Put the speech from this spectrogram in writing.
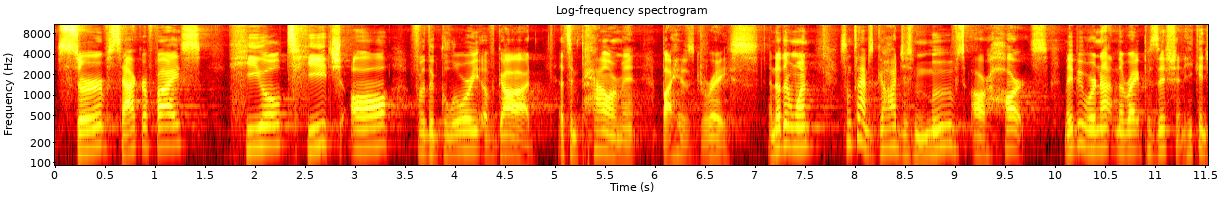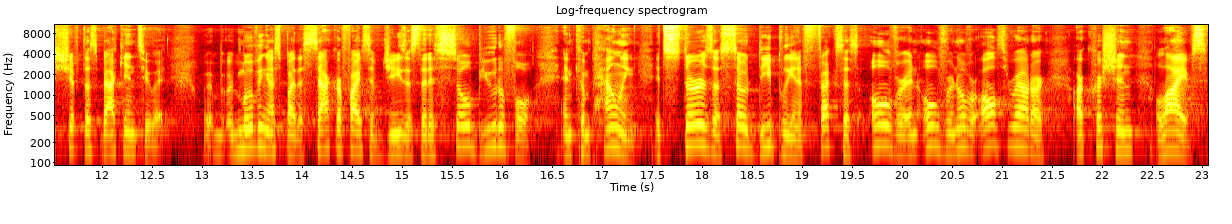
serve, sacrifice, heal, teach, all for the glory of God. That's empowerment by His grace. Another one, sometimes God just moves our hearts. Maybe we're not in the right position. He can shift us back into it, moving us by the sacrifice of Jesus that is so beautiful and compelling. It stirs us so deeply and affects us over and over and over all throughout our, our Christian lives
